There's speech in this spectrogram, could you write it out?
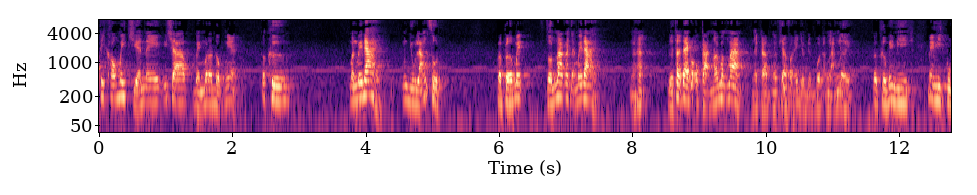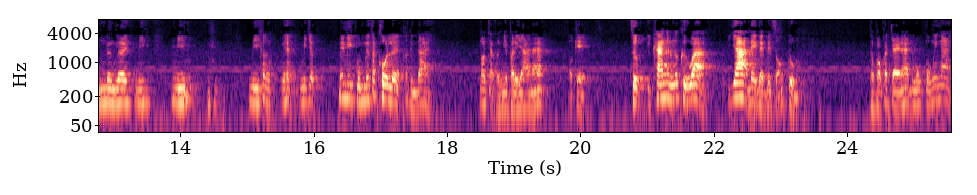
ที่เขาไม่เขียนในวิชาแบ่งมรดกเนี่ย ก็คือ มันไม่ได้ มันอยู่หลังสุดเผลอไม่ส่วนมากก็จะไม่ได้นะฮะหรือถ้าได้ก็โอกาสน้อยมากๆนะครับในวิชาฟันไออยู่ในบทหลังๆเลย ก็คือไม่มีไม่มีกลุ่มหนึ่งเลย มีมีมีข้างเนี่ยมีจะไม่มีกลุ่มหนึงสักคนเลยเขาถึงได้ นอกจากจะมีภรรยานะฮะโอเคสรุปอีกครั้งหนึ่งก็คือว่าญาติในแบ่งเป็นสองกลุ่มทำความเข้าใจนะฮะดูวงกลมง่าย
